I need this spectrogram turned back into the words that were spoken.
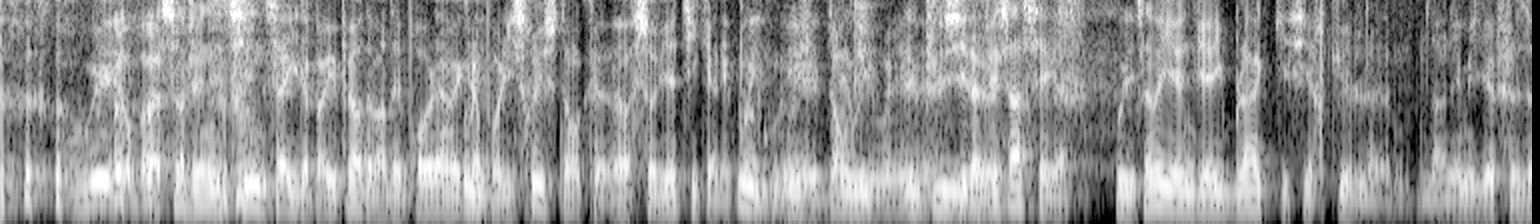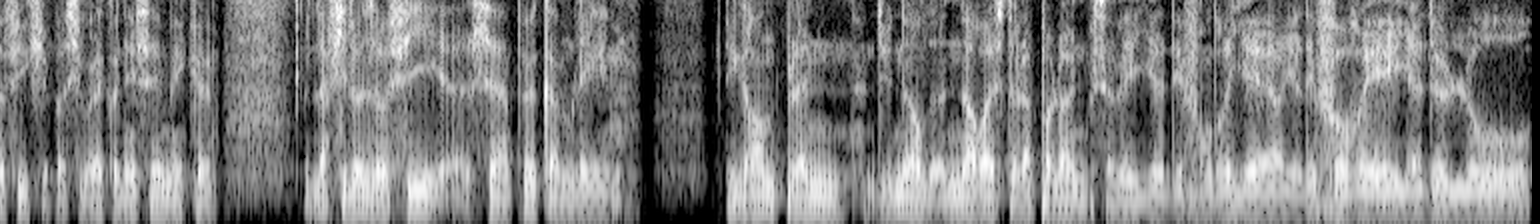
oui, oh, bah, Solzhenitsyn, ça, il n'a pas eu peur d'avoir des problèmes avec la police russe, donc euh, soviétique à l'époque. Oui, donc, s'il a fait ça, c'est. Vous savez, il y a une vieille blague qui circule euh, dans les milieux philosophiques, je ne sais pas si vous la connaissez, mais que la philosophie, euh, c'est un peu comme les, les grandes plaines du nord, nord-est de la Pologne. Vous savez, il y a des fondrières, il y a des forêts, il y a de l'eau,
